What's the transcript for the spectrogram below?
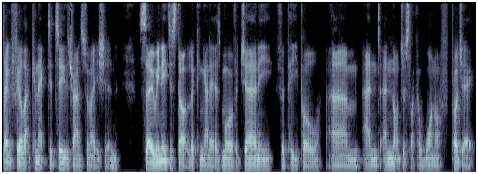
don't feel that connected to the transformation. So we need to start looking at it as more of a journey for people, um, and and not just like a one-off project.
